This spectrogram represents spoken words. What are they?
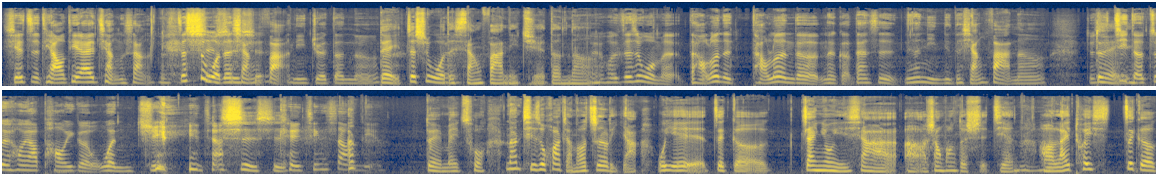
写纸条贴在墙上。这是我的想法，是是是，你觉得呢？对，这是我的想法，你觉得呢？对，或者这是我们讨论的讨论的那个，但是那你你的想法呢？就是记得最后要抛一个问句，这样是是给青少年。对，没错。那其实话讲到这里呀、啊，我也这个占用一下啊双、呃、方的时间，好、嗯、来推这个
